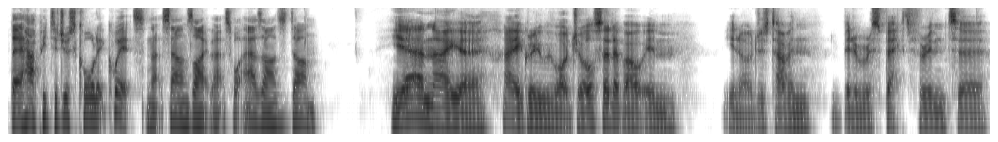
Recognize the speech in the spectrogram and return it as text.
they're happy to just call it quits. And that sounds like that's what Hazard's done. Yeah, and I uh, I agree with what Joel said about him. You know, just having a bit of respect for him to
